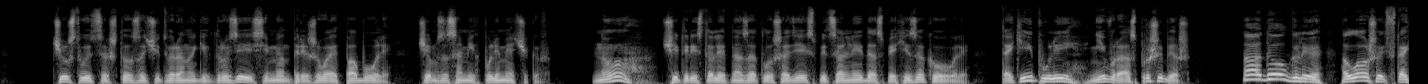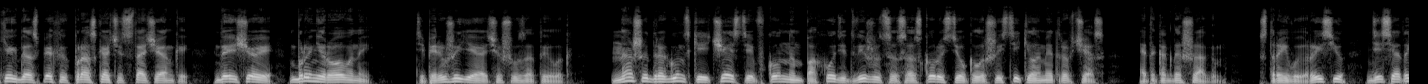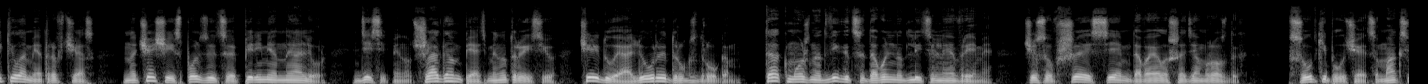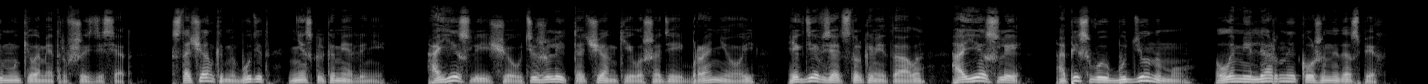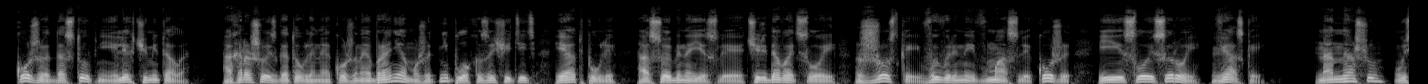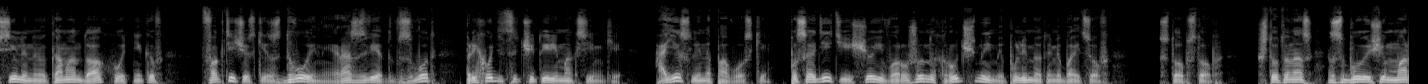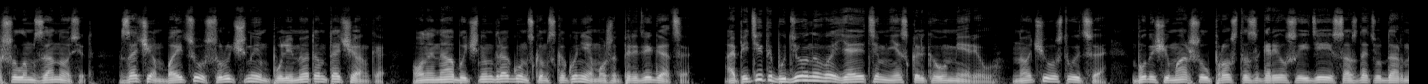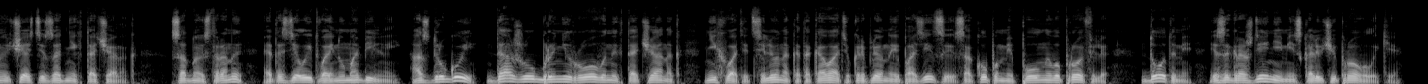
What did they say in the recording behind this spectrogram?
Чувствуется, что за четвероногих друзей Семен переживает по боли, чем за самих пулеметчиков. Ну, 400 лет назад лошадей в специальные доспехи заковывали. Такие пули не в раз прошибешь. А долго ли лошадь в таких доспехах проскачет с тачанкой, да еще и бронированной? Теперь уже я чешу затылок. Наши драгунские части в конном походе движутся со скоростью около 6 км в час. Это когда шагом. Строевой рысью — десяток километров в час. Но чаще используется переменный аллюр. 10 минут шагом, 5 минут рысью, чередуя аллюры друг с другом. Так можно двигаться довольно длительное время. Часов 6-7, давая лошадям роздых. Сутки получается максимум километров 60. С тачанками будет несколько медленней. А если еще утяжелить тачанки и лошадей броней? И где взять столько металла? А если... Описываю буденному ламеллярный кожаный доспех. Кожа доступнее и легче металла. а хорошо изготовленная кожаная броня может неплохо защитить и от пули, особенно если чередовать слой с жесткой, вываренной в масле кожи и слой сырой, вязкой. На нашу усиленную команду охотников, фактически сдвоенный разведвзвод, приходится четыре «Максимки». А если на повозке посадить еще и вооруженных ручными пулеметами бойцов? Стоп, стоп. Что-то нас с будущим маршалом заносит. Зачем бойцу с ручным пулеметом тачанка? Он и на обычном драгунском скакуне может передвигаться. Аппетиты Буденова я этим несколько умерил, но чувствуется, будущий маршал просто загорелся идеей создать ударную часть из одних тачанок. С одной стороны, это сделает войну мобильной, а с другой, даже у бронированных тачанок не хватит селенок атаковать укрепленные позиции с окопами полного профиля, дотами и заграждениями из колючей проволоки.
